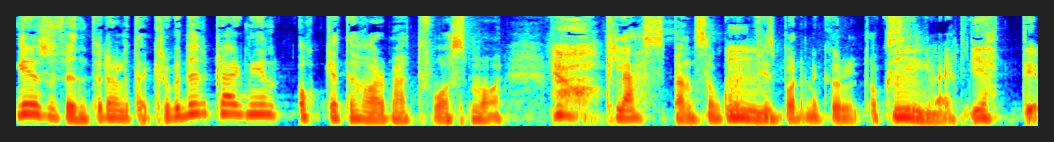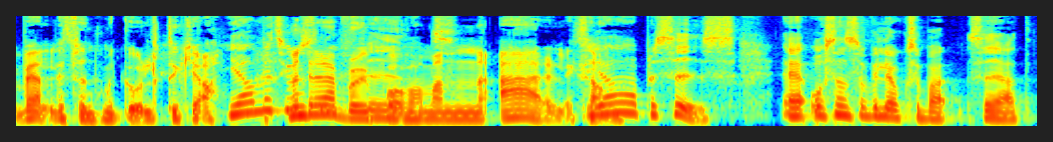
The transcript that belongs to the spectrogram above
är det så fint för det har lite krokodilprägningen och att det har de här två små claspen som går, finns både med guld och silver. Mm, jätte, väldigt fint med guld tycker jag. Ja, men tycker men det där beror ju på vad man är. Liksom. Ja, precis. Eh, och sen så vill jag också bara säga att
